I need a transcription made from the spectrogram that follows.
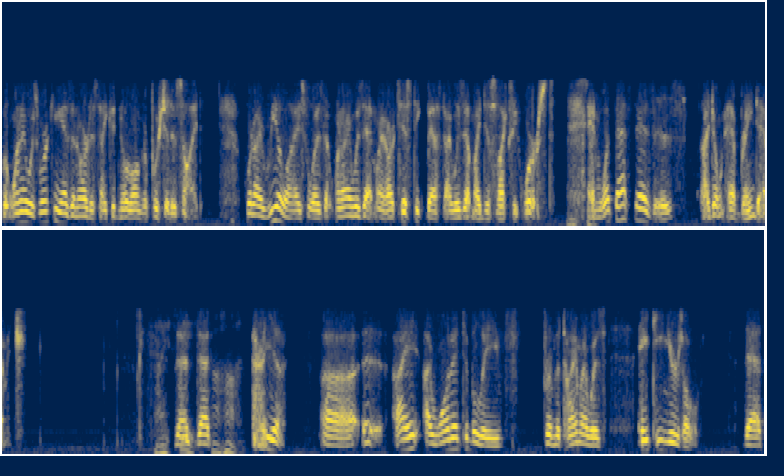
But when I was working as an artist, I could no longer push it aside. What I realized was that when I was at my artistic best, I was at my dyslexic worst. And what that says is I don't have brain damage. I see. That that uh-huh. yeah. Uh, I I wanted to believe from the time I was 18 years old that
